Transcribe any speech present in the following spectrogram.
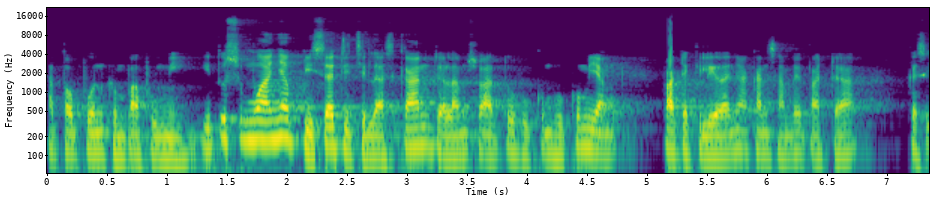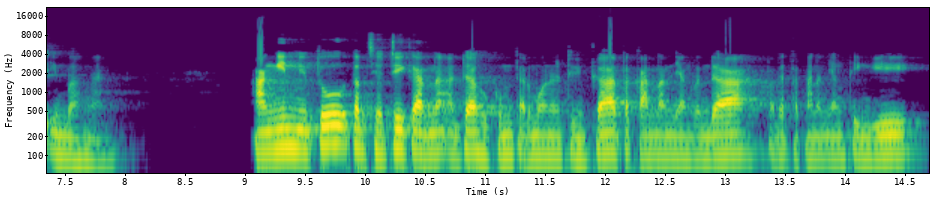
ataupun gempa bumi. Itu semuanya bisa dijelaskan dalam suatu hukum-hukum yang pada gilirannya akan sampai pada keseimbangan. Angin itu terjadi karena ada hukum termodinamika, tekanan yang rendah pada tekanan yang tinggi.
